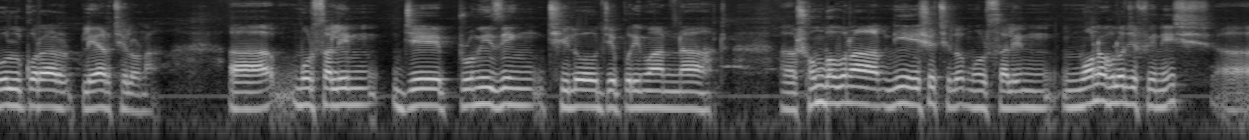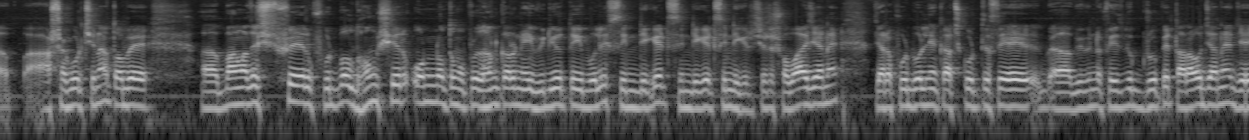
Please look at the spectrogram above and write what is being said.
গোল করার প্লেয়ার ছিল না। মোরসালিন যে প্রমিজিং ছিল, যে পরিমাণ সম্ভাবনা নিয়ে এসেছিল, মোরসালিন মনে হলো যে ফিনিশ আশা করছি না। তবে বাংলাদেশের ফুটবল ধ্বংসের অন্যতম প্রধান কারণ এই ভিডিওতেই বলি সিন্ডিকেট সিন্ডিকেট সিন্ডিকেট সেটা সবাই জানে। যারা ফুটবল নিয়ে কাজ করতেছে বিভিন্ন ফেসবুক গ্রুপে তারাও জানে যে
